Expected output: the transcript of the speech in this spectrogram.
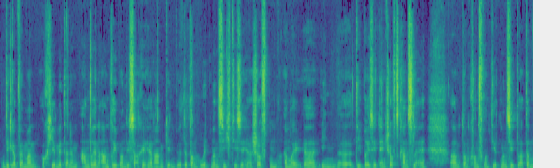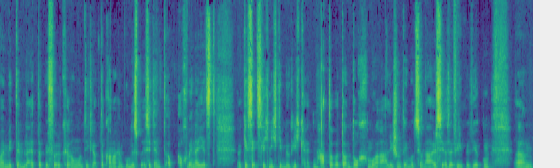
Und ich glaube, wenn man auch hier mit einem anderen Antrieb an die Sache herangehen würde, dann holt man sich diese Herrschaften einmal äh, in äh, die Präsidentschaftskanzlei, ähm, dann konfrontiert man sie dort einmal mit dem Leid der Bevölkerung und ich glaube, da kann auch ein Bundespräsident, auch wenn er jetzt äh, gesetzlich nicht die Möglichkeiten hat, aber dann doch moralisch und emotional sehr, sehr viel bewirken. Ähm,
